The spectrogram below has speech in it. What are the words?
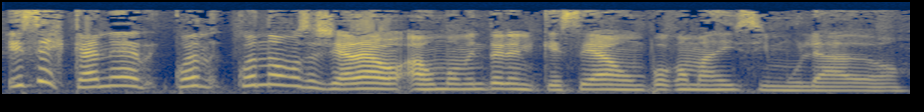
Ese escáner, ¿cuándo, cuándo vamos a llegar a, a un momento en el que sea un poco más disimulado?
